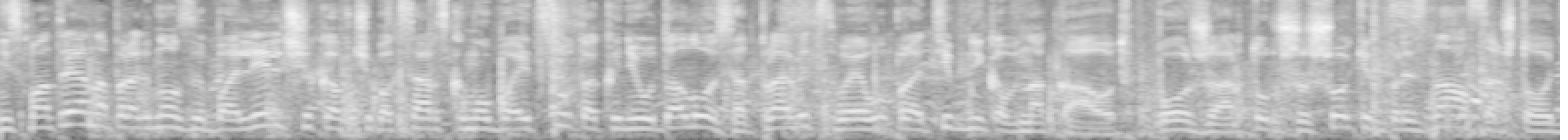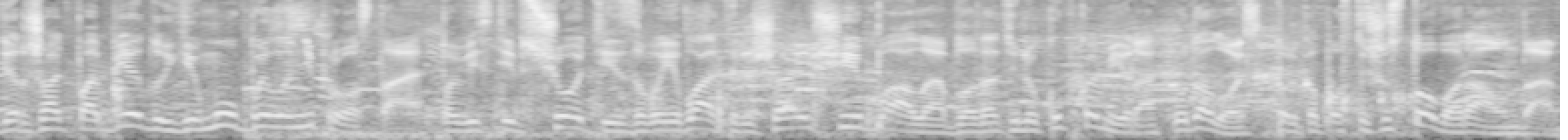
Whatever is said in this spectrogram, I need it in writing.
Несмотря на прогнозы болельщиков, чебоксарскому бойцу так и не удалось отправить своего противника в нокаут. Позже Артур Шишокин признался, что одержать победу ему было непросто. Повести в счете и завоевать решающие баллы обладателю Кубка мира удалось только после шестого раунда.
